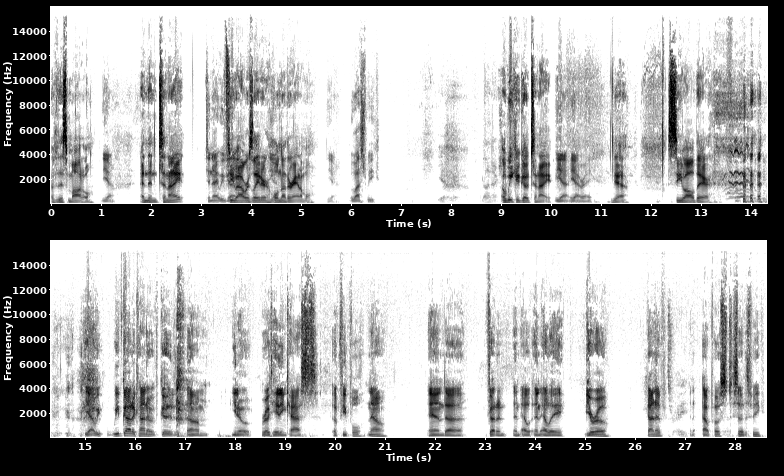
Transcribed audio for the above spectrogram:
of this model, yeah. and then tonight, Tonight we've a few got hours later, yeah. whole nother animal. yeah. Last week. Yeah, right. Not actually. A week ago tonight. Yeah, yeah, right. Yeah. See you all there. Yeah, we we've got a kind of good, um, you know, rotating cast of people now, and uh, we've got an an, L, an LA bureau, kind of That's right. an outpost, so to speak.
